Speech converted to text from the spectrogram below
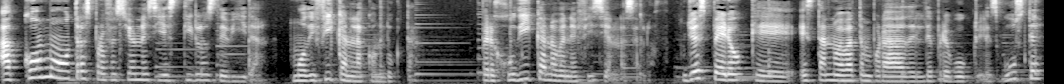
a cómo otras profesiones y estilos de vida modifican la conducta, perjudican o benefician la salud. Yo espero que esta nueva temporada del Deprebook les guste.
